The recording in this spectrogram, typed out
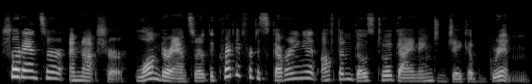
Short answer, I'm not sure. Longer answer, the credit for discovering it often goes to a guy named Jacob Grimm.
